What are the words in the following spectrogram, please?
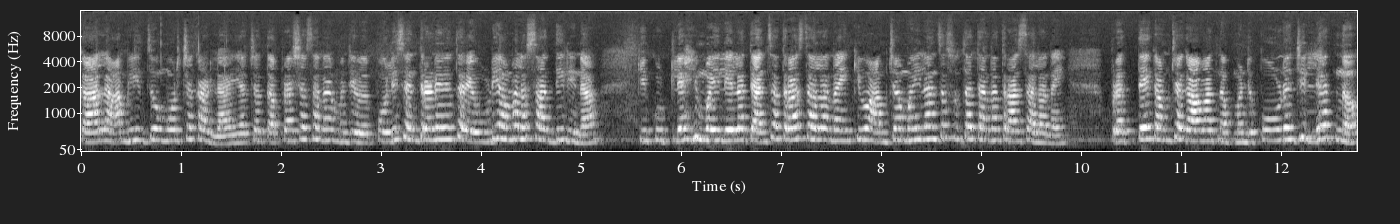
काल आम्ही जो मोर्चा काढला याच्यात प्रशासना म्हणजे पोलीस यंत्रणेने तर एवढी आम्हाला साथ दिली ना की कुठल्याही महिलेला त्यांचा त्रास झाला नाही किंवा आमच्या महिलांचा सुद्धा त्यांना त्रास झाला नाही. प्रत्येक आमच्या गावातनं म्हणजे पूर्ण जिल्ह्यातनं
